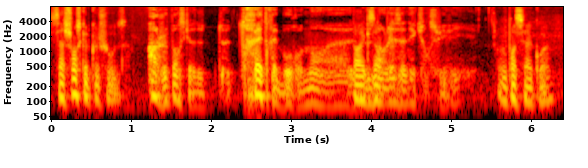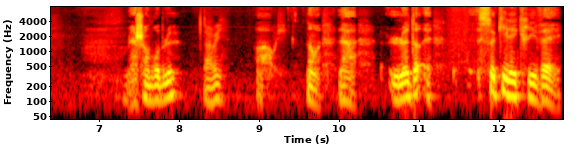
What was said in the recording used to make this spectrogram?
ça change quelque chose? Ah, je pense qu'il y a de, très très beaux romans euh, Par exemple. dans les années qui ont suivi. Vous pensez à quoi? La Chambre bleue. Ah oui. Ah oui. Non, là, le, ce qu'il écrivait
